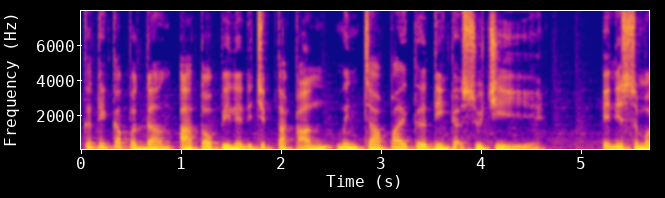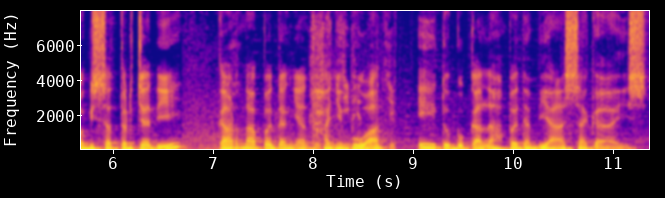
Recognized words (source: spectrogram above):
ketika pedang atau pil yang diciptakan mencapai ke tingkat suci. Ini semua bisa terjadi karena pedang yang Tanyin buat itu bukanlah pedang biasa guys.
